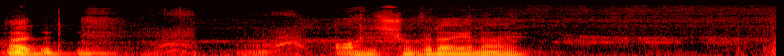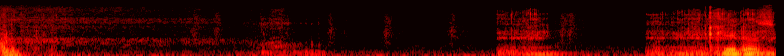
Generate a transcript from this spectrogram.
Halt. Oh, ist schon wieder einer. Okay, das,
